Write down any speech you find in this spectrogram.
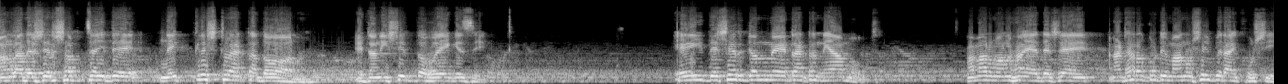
বাংলাদেশের সবচাইতে নিকৃষ্ট একটা দল, এটা নিষিদ্ধ হয়ে গেছে। এই দেশের জন্য এটা একটা নিয়ামত। আমার মনে হয় দেশে আঠারো কোটি মানুষই প্রায় খুশি,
